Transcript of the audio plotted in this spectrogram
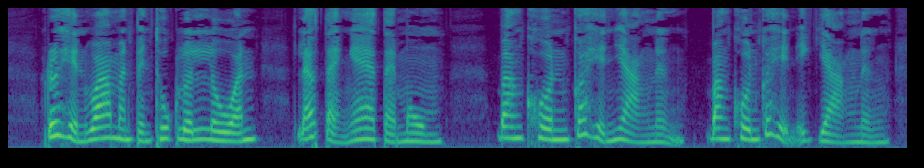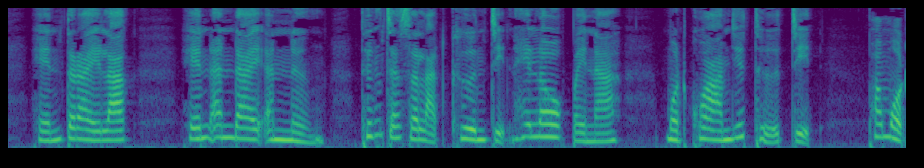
ๆ หรือเห็นว่ามันเป็นทุกข์ล้วนๆแล้วแต่แง่แต่มุม บางคนก็เห็นอย่างหนึ่ง บางคนก็เห็นอีกอย่างหนึ่ง เห็นไตรลักษณ์เห็นอันใดอันหนึ่ง ถึงจะสลัดคืนจิตให้โลกไปนะ หมดความยึดถือจิต พอหมด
